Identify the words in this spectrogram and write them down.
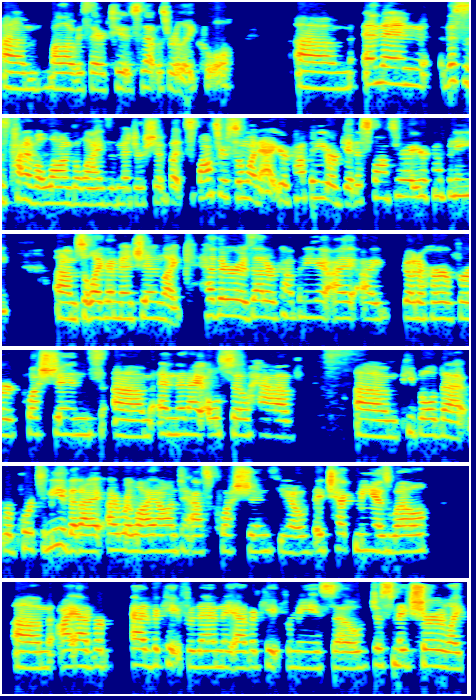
um, while I was there too. So that was really cool. Um, and then this is kind of along the lines of mentorship, but sponsor someone at your company or get a sponsor at your company. Um, so like I mentioned, like Heather is at our company. I, I go to her for questions. Um, and then I also have um, people that report to me that I, I rely on to ask questions. You know, they check me as well. Um, I adver- advocate for them. They advocate for me. So just make sure like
